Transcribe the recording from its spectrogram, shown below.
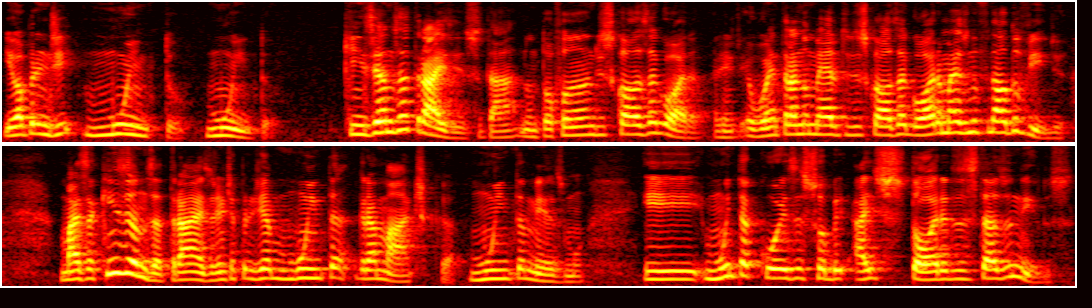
E eu aprendi muito, muito. 15 anos atrás isso, tá? Não estou falando de escolas agora. Gente, eu vou entrar no mérito de escolas agora, mas no final do vídeo. Mas há 15 anos atrás a gente aprendia muita gramática, muita mesmo. E muita coisa sobre a história dos Estados Unidos.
